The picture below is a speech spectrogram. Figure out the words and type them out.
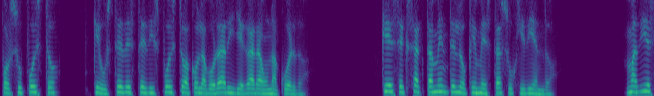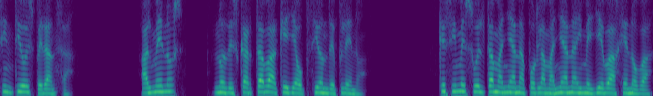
por supuesto, que usted esté dispuesto a colaborar y llegar a un acuerdo. ¿Qué es exactamente lo que me está sugiriendo? Madie sintió esperanza. Al menos, no descartaba aquella opción de pleno. Que si me suelta mañana por la mañana y me lleva a Génova,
